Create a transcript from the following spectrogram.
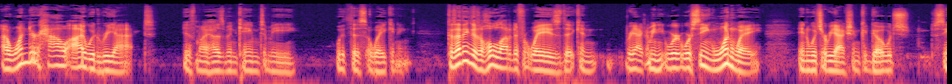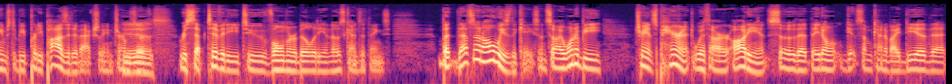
I wonder how I would react if my husband came to me with this awakening. Because I think there's a whole lot of different ways that can react. I mean, we're we're seeing one way in which a reaction could go, which seems to be pretty positive actually in terms of receptivity to vulnerability and those kinds of things. But that's not always the case. And so I want to be transparent with our audience so that they don't get some kind of idea that,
